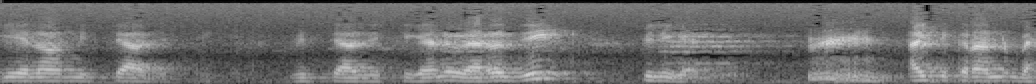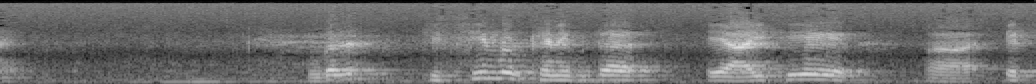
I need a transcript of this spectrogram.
කියනවා මිත්‍යා දෘෂ්ටි කියලා. මිත්‍යා දෘෂ්ටි කියන්නේ වැරදි පිළිගැනීම. අයිති කරන්න බෑ. මොකද කිසිම කෙනෙකුට ඒ අයිතියේ එක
